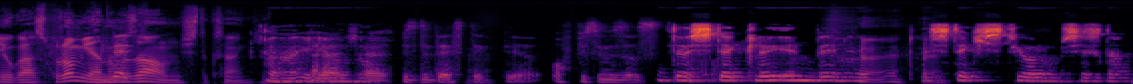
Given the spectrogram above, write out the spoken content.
Yok Gazprom yanımıza almıştık sanki. Ha, iyi Evet, evet. Bizi destekliyor. Ofisimizi ısıtıyor. Destekleyin beni. Destek istiyorum sizden.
